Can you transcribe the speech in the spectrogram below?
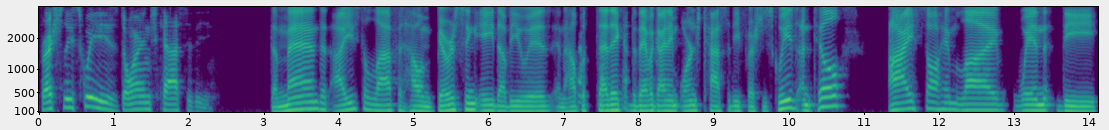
Freshly squeezed Orange Cassidy. the man that I used to laugh at how embarrassing AEW is and how pathetic that they have a guy named Orange Cassidy freshly squeezed until I saw him live win the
